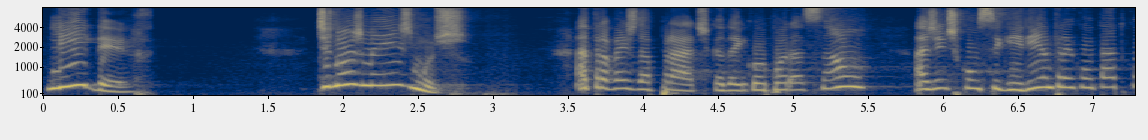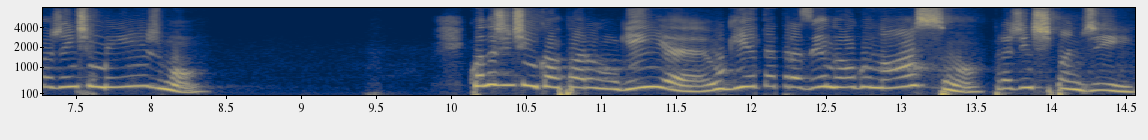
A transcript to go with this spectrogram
Líder de nós mesmos. Através da prática da incorporação, a gente conseguiria entrar em contato com a gente mesmo. Quando a gente incorpora um guia, o guia está trazendo algo nosso para a gente expandir.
